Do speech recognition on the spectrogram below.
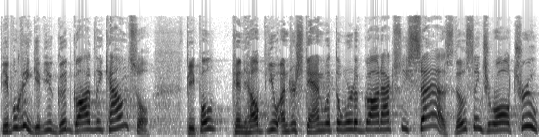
people can give you good godly counsel. People can help you understand what the Word of God actually says. Those things are all true,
